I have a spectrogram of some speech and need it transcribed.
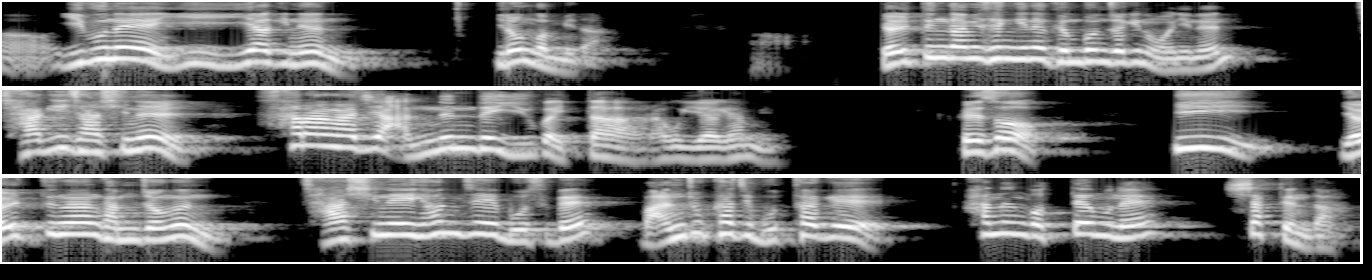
어, 이분의 이 이야기는 이런 겁니다. 어, 열등감이 생기는 근본적인 원인은 자기 자신을 사랑하지 않는 데 이유가 있다라고 이야기합니다. 그래서 이 열등한 감정은 자신의 현재의 모습에 만족하지 못하게 하는 것 때문에 시작된다.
